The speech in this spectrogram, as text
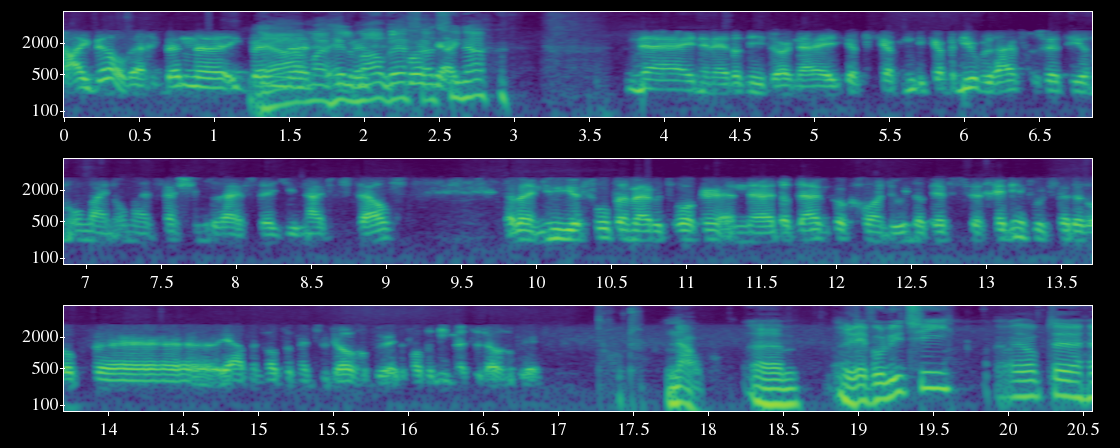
Nou, ik ben al weg. Ik ben, ik ben, ja, maar helemaal weg uit China? Nee, nee, nee, dat niet hoor. Nee, ik heb, ik heb, ik heb een nieuw bedrijf gezet hier, een online, online fashionbedrijf, dat United Styles. Daar ben ik nu fulltime bij betrokken en uh, dat blijf ik ook gewoon doen. Dat heeft uh, geen invloed verder op uh, ja, met wat er met Trudeau gebeurt of wat er niet met Trudeau gebeurt. Goed. Nou, um, revolutie op de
